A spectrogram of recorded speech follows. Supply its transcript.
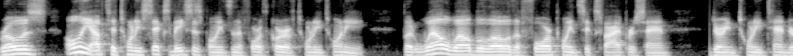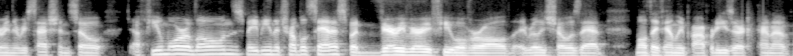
rose only up to 26 basis points in the fourth quarter of 2020, but well, well below the 4.65% during 2010 during the recession. So a few more loans maybe in the troubled status, but very, very few overall. It really shows that multifamily properties are kind of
